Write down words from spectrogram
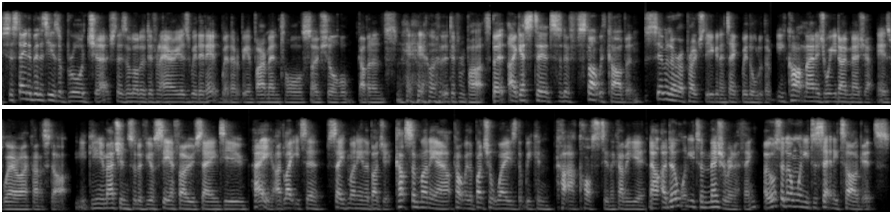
Sustainability is a broad church. There's a lot of different areas within it, whether it be environmental, social, governance, the different parts. But I guess to sort of start with carbon, similar approach that you're going to take with all of them. You can't manage what you don't measure, is where I kind of start. Can you imagine sort of your CFO saying to you, hey, I'd like you to save money in the budget, cut some money out, come up with a bunch of ways that we can cut our costs in the coming year. Now, I don't want you to measure anything. I also don't want you to set any targets.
